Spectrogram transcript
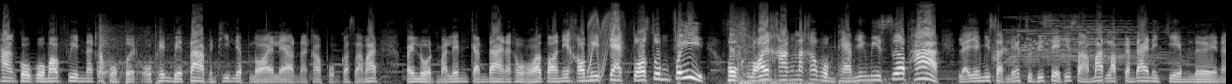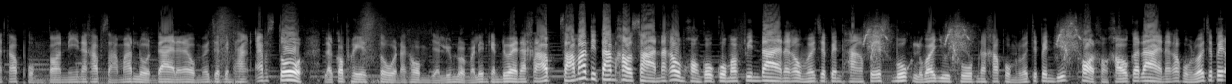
ทางโกโก้มัฟฟินนะครับผมเปิด Open Beta เป็นที่เรียบร้อยแล้วนะครับผมก็สามารถไปโหลดมาเล่นกันได้นะครับผมว่าตอนนี้เขามีแจกตัวซุ่มฟรี600 ครั้งนะครับผมแถมยังมีเสื้อผ้า และยังมีสัตว์เลี้ยงสุดพิเศษที่สามารถรับกันได้ในเกมเลยนะครับผมตอนนี้นะครับสามารถโหลดได้แล้วนะผมไม่ว่าจะเป็นทาง App Store แล้วก็ Play Store นะครับผมอย่าลืมโหลดมาเล่นกันด้วยนะครับสามารถติดตามข่าวสารนะครับผมของโกโก้มัฟฟินได้นะครับผมไม่ว่าจะเป็นทาง Facebook หรือว่า YouTube นะครับผมหรือว่าจะเป็น Discord ของเขาก็ได้นะครับผมหรือว่าจะเป็น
